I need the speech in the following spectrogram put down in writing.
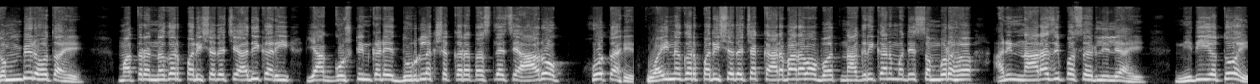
गंभीर होत आहे. मात्र नगर परिषदेचे अधिकारी या गोष्टींकडे दुर्लक्ष करत असल्याचे आरोप होत आहेत. वाई नगर परिषदेच्या कारभाराबाबत नागरिकांमध्ये संभ्रह आणि नाराजी पसरलेली आहे. निधी येतोय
